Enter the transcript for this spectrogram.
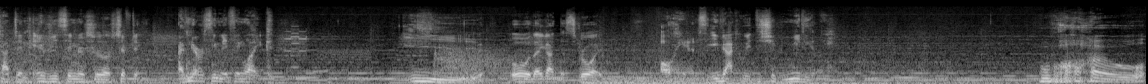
Captain, energy signatures are shifting. I've never seen anything like. Eee. Oh, they got destroyed. All hands, evacuate the ship immediately. Whoa.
